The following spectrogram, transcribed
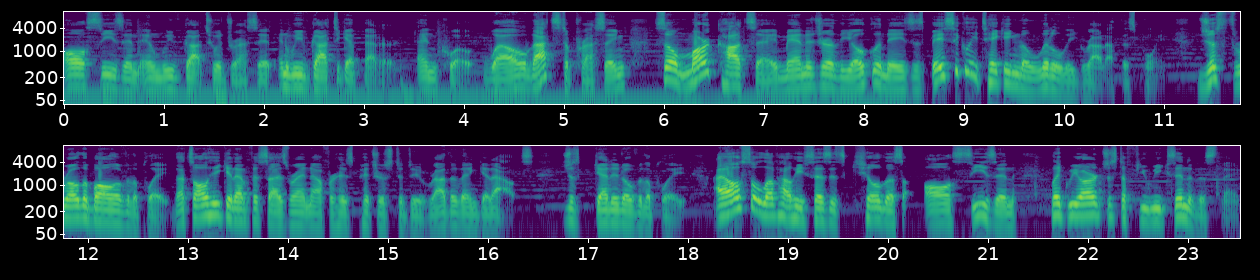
all season and we've got to address it and we've got to get better. End quote. Well, that's depressing. So Mark Kotsay, manager of the Oakland A's, is basically taking the Little League route at this point. Just throw the ball over the plate. That's all he can emphasize right now for his pitchers to do rather than get outs. Just get it over the plate. I also love how he says it's killed us all season, like we aren't just a few weeks into this thing.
